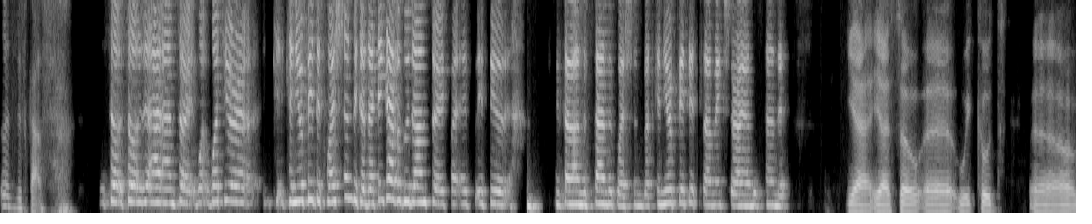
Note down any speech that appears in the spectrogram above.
let's discuss. So, so I'm sorry. What, what your? Can you repeat the question? Because I think I have a good answer if if if you if I understand the question. But can you repeat it so I make sure I understand it? Yeah, yeah. So uh, we could uh,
